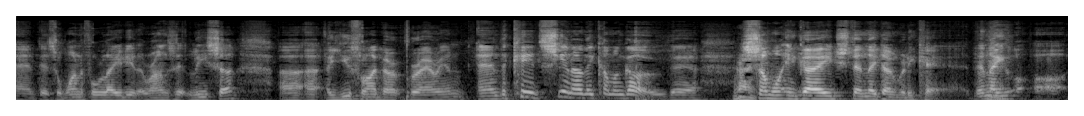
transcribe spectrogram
And there's a wonderful lady that runs it, Lisa, uh, a a youth librarian. And the kids, you know, they come and go. They're Right. somewhat engaged, then they don't really care. Then they, oh,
